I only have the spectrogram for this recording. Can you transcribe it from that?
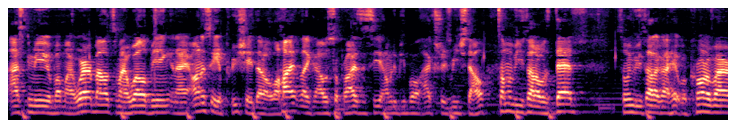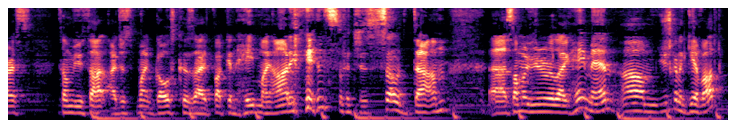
asking me about my whereabouts, my well-being, and I honestly appreciate that a lot. Like I was surprised to see how many people actually reached out. Some of you thought I was dead. Some of you thought I got hit with coronavirus. Some of you thought I just went ghost because I fucking hate my audience, which is so dumb. Uh, some of you were like, hey man, um, you're just gonna give up?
